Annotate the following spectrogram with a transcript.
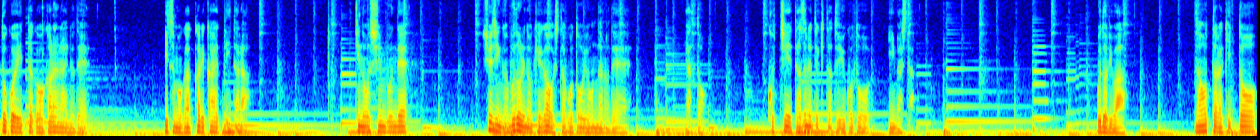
どこへ行ったかわからないのでいつもがっかり帰っていたら昨日新聞で主人がブドリの怪我をしたことを読んだのでやっとこっちへ訪ねてきたということを言いました。ブドリは治ったらきっと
